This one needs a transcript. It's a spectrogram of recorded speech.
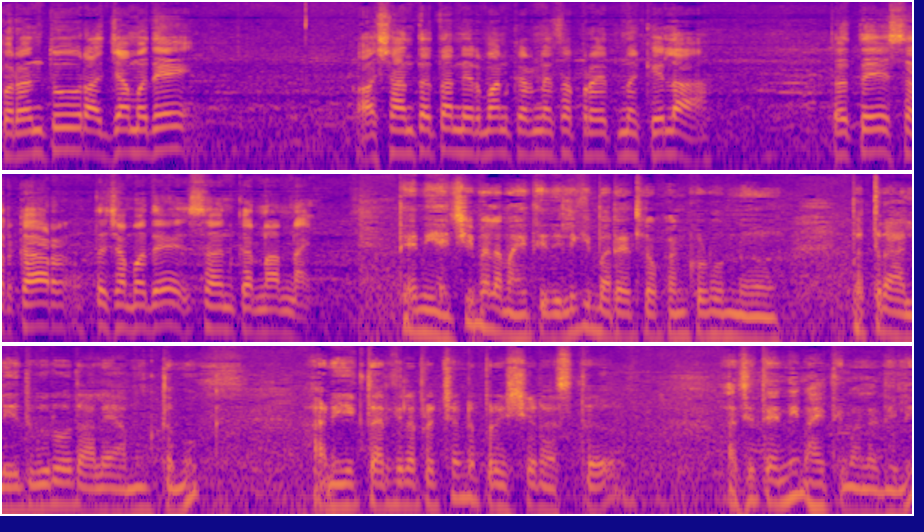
परंतु राज्यामध्ये अशांतता निर्माण करण्याचा प्रयत्न केला तर ते सरकार त्याच्यामध्ये सहन करणार नाही. त्यांनी याची मला माहिती दिली की बऱ्याच लोकांकडून पत्र आलीत विरोध आले अमुक तमुक. आणि एक तारखेला प्रचंड प्रेशर असतं. अशी त्यांनी माहिती मला दिली.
